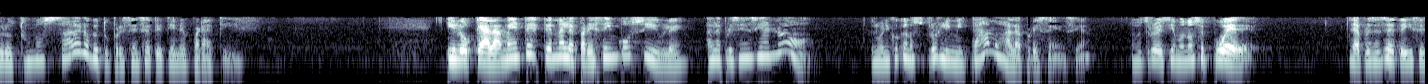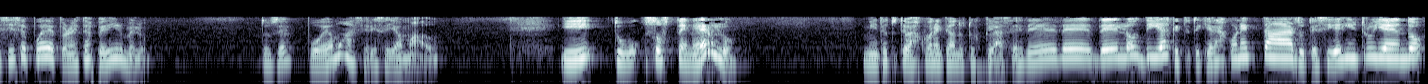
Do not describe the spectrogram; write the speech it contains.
Pero tú no sabes lo que tu presencia te tiene para ti. Y lo que a la mente externa le parece imposible, a la presencia no. Lo único que nosotros limitamos a la presencia. Nosotros decimos, no se puede. La presencia te dice, sí se puede, pero necesitas pedírmelo. Entonces, podemos hacer ese llamado. Y tú sostenerlo. Mientras tú te vas conectando a tus clases de, de, de los días que tú te quieras conectar, tú te sigues instruyendo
